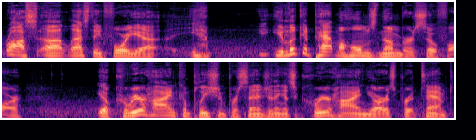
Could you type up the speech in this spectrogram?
Ross, uh, last thing for you. You look at Pat Mahomes' numbers so far. You know, career high in completion percentage. I think it's a career high in yards per attempt.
